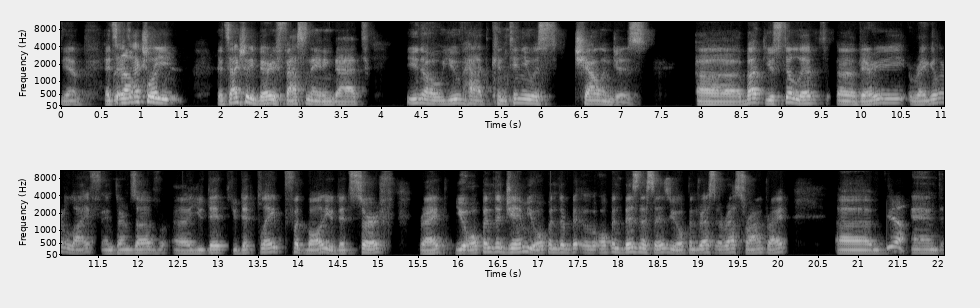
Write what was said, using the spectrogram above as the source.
Yeah, it's, it's actually question. it's actually very fascinating that you know you've had continuous challenges uh, but you still lived a very regular life in terms of uh, you did you did play football you did surf right you opened the gym you opened the opened businesses you opened rest, a restaurant right um, yeah and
